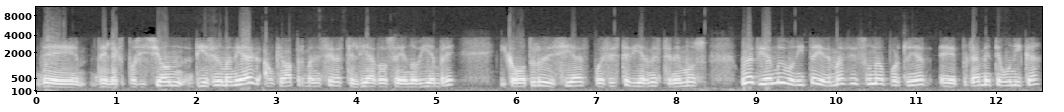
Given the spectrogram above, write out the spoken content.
de, de la exposición 10 en Humanidades, aunque va a permanecer hasta el día 12 de noviembre y como tú lo decías, pues este viernes tenemos una actividad muy bonita y además es una oportunidad eh, realmente única.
